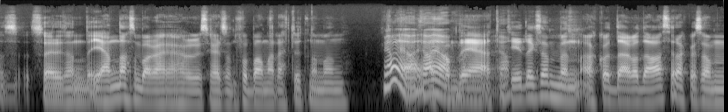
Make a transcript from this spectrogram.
så er det sånn, igjen da, som bare høres helt sånn forbanna lett ut når man Ja, ja, ja. snakker om det i ettertid, liksom. Men akkurat der og da så er det akkurat som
